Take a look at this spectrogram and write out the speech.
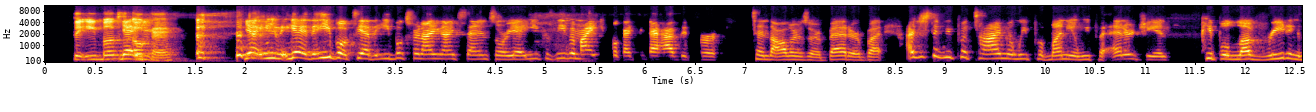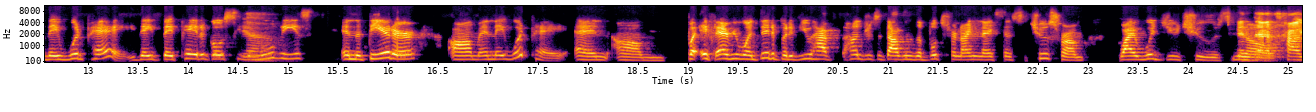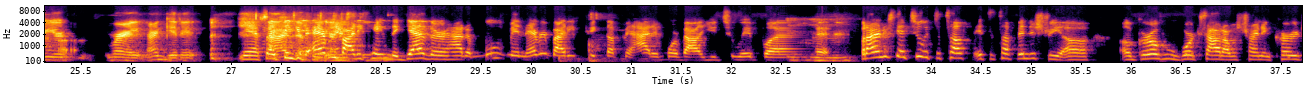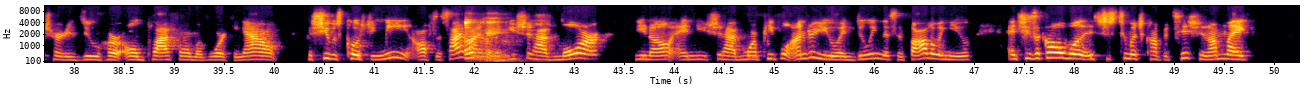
ebooks. Yeah, okay. yeah, even, yeah, the ebooks, yeah, the ebooks for 99 cents, or yeah, because even my ebook, I think I have it for $10 or better. But I just think we put time and we put money and we put energy and people love reading. They would pay. They they pay to go see Yeah. the movies in the theater, um, and they would pay. And um, but if everyone did it, but if you have hundreds of thousands of books for 99 cents to choose from, why would you choose? You and know, that's how you're right. I get it. yeah, so I I think if everybody understand. came together, had a movement, everybody picked up and added more value to it. But Mhm. but I understand too. It's a tough, it's a tough industry. Uh, a girl who works out, I was trying to encourage her to do her own platform of working out because she was coaching me off the sideline. Okay. Like, you should have more, you know, and you should have more people under you and doing this and following you. And she's like, oh, well, it's just too much competition. I'm like,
